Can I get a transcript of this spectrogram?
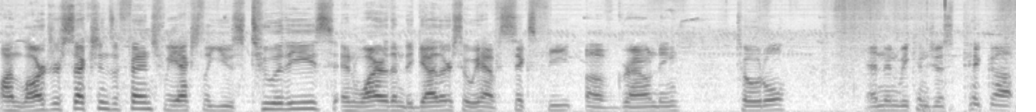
On larger sections of fence, we actually use two of these and wire them together so we have six feet of grounding total. And then we can just pick up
